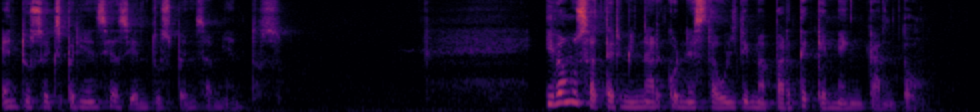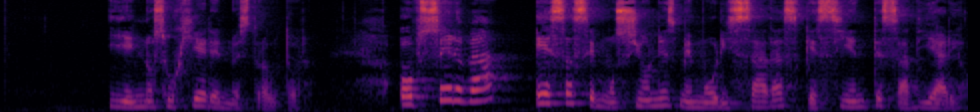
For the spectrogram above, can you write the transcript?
en tus experiencias y en tus pensamientos. Y vamos a terminar con esta última parte que me encantó y nos sugiere nuestro autor. Observa esas emociones memorizadas que sientes a diario.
